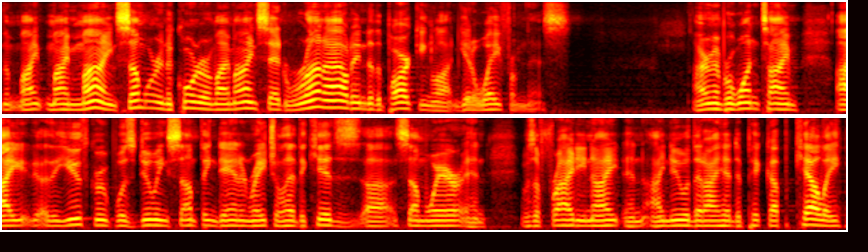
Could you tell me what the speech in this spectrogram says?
my, my mind, somewhere in the corner of my mind said, run out into the parking lot and get away from this. I remember one time I, the youth group was doing something. Dan and Rachel had the kids uh, somewhere, and it was a Friday night, and I knew that I had to pick up Kelly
